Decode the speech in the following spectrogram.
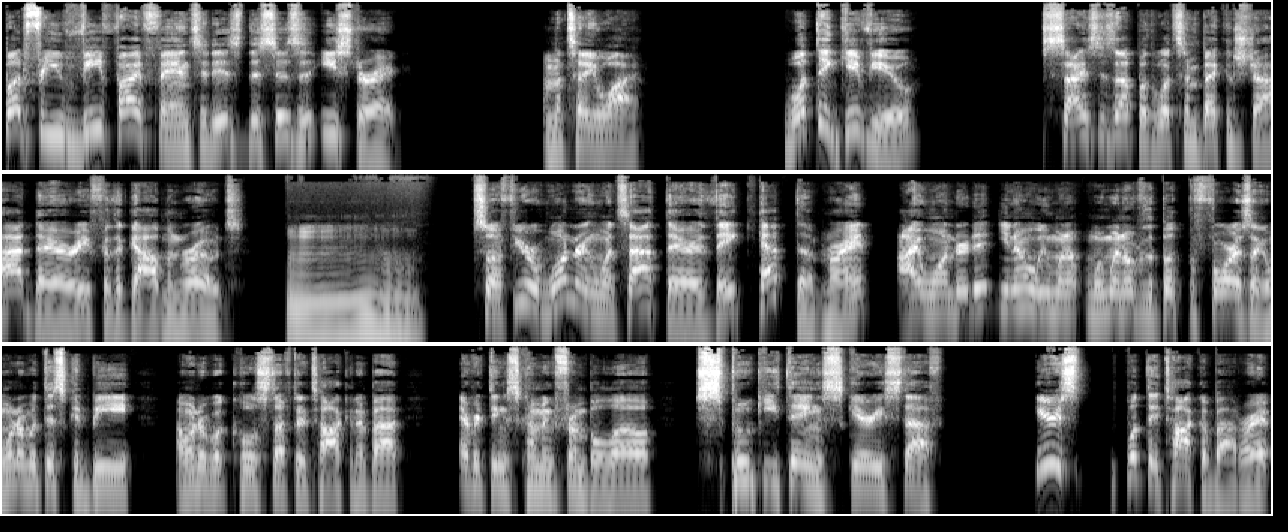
But for you V5 fans, it is this is an Easter egg. I'm gonna tell you why. What they give you sizes up with what's in Beckett's Jyhad diary for the Goblin Roads. Mm. So if you were wondering what's out there, they kept them, right? I wondered it. You know, we went we went over the book before. I was like, I wonder what this could be. I wonder what cool stuff they're talking about. Everything's coming from below. Spooky things, scary stuff. Here's what they talk about, right?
